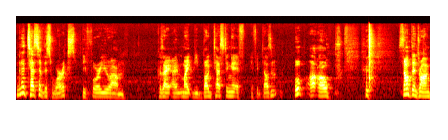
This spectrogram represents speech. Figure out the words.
I'm going to test if this works before you, um, because I, I might be bug testing it if, if it doesn't. Oop, uh oh. Something's wrong.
